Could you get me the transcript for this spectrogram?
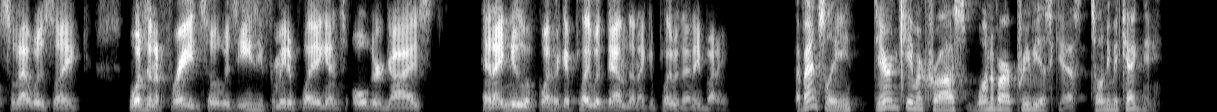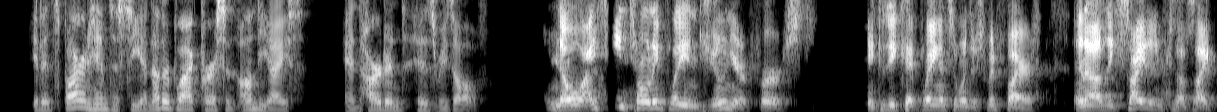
So that was like wasn't afraid, so it was easy for me to play against older guys. And I knew if I could play with them, then I could play with anybody. Eventually, Darren came across one of our previous guests, Tony McKegney. It inspired him to see another black person on the ice and hardened his resolve. No, I seen Tony play in junior first, because he kept playing against the Windsor Spitfires, and I was excited because I was like,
